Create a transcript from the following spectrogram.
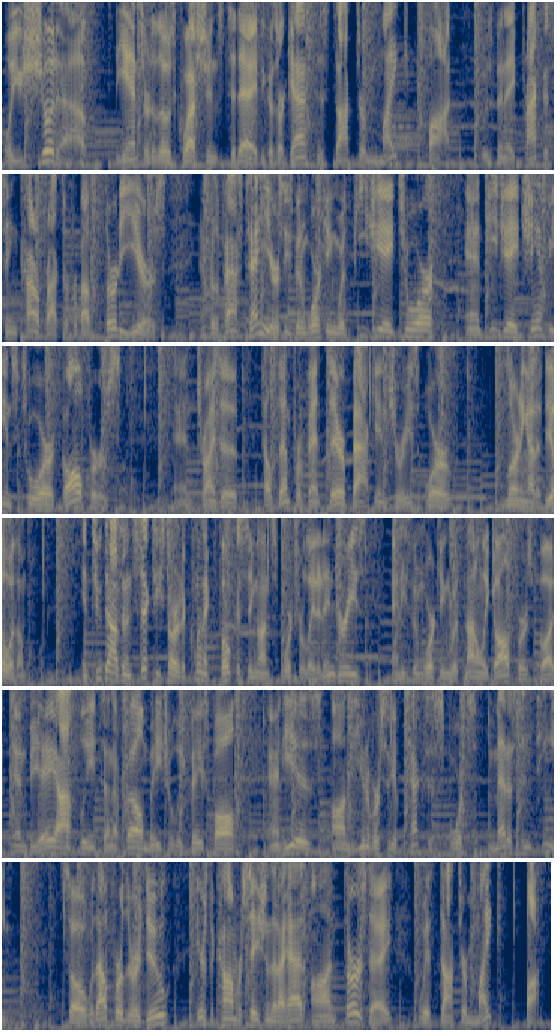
Well, you should have the answer to those questions today because our guest is Dr. Mike Bhatt who's been a practicing chiropractor for about 30 years. And for the past 10 years, he's been working with PGA Tour and PGA Champions Tour golfers and trying to help them prevent their back injuries or learning how to deal with them. In 2006, he started a clinic focusing on sports related injuries, and he's been working with not only golfers, but NBA athletes, NFL, Major League Baseball, and he is on the University of Texas sports medicine team. So, without further ado, here's the conversation that I had on Thursday with Dr. Mike Bhatt.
